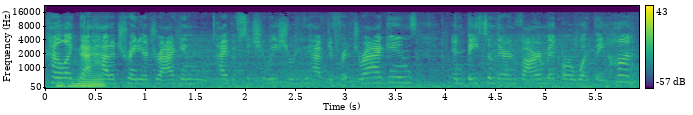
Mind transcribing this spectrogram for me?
Kind of like that How to Train Your Dragon type of situation where you have different dragons, and based on their environment or what they hunt,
